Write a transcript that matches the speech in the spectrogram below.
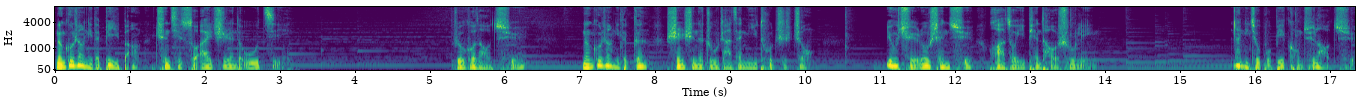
能够让你的臂膀撑起所爱之人的屋脊。如果老去，能够让你的根深深的驻扎在泥土之中，用血肉身躯化作一片桃树林，那你就不必恐惧老去。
